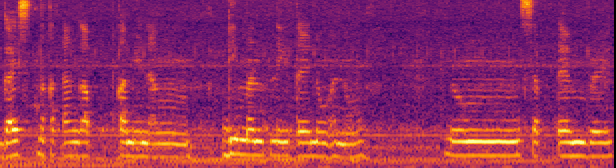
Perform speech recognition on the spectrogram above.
guys, nakatanggap kami ng demand later nung ano nung September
